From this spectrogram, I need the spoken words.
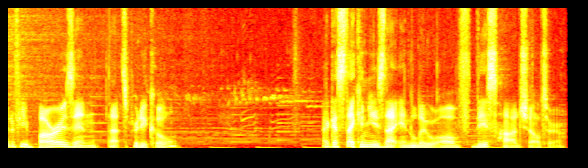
Get a few burrows in. That's pretty cool. I guess they can use that in lieu of this hard shelter.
